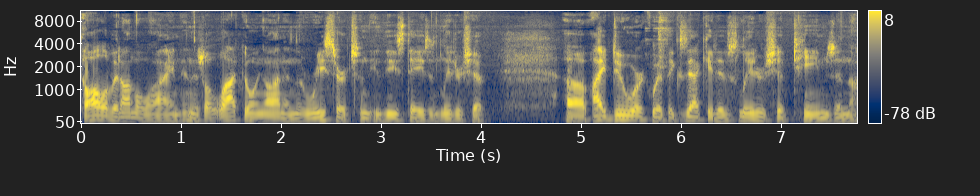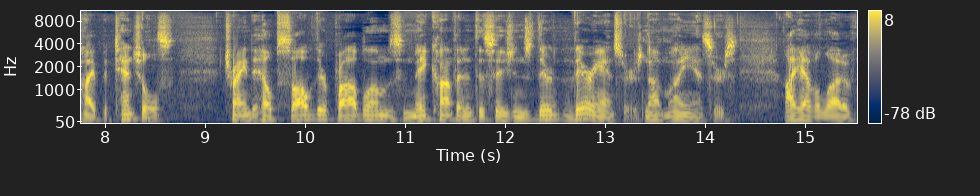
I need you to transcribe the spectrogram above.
all of it on the line. And there's a lot going on in the research in these days in leadership. Uh, I do work with executives, leadership teams, and the high potentials, trying to help solve their problems and make confident decisions. They're their answers, not my answers. I have a lot of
